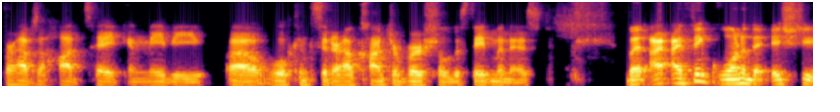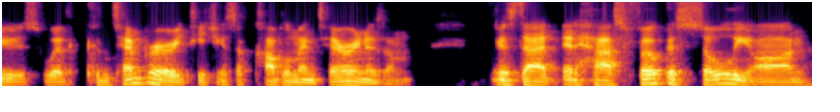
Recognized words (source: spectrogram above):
perhaps a hot take, and maybe uh, we'll consider how controversial the statement is. But I, I think one of the issues with contemporary teachings of complementarianism is that it has focused solely on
